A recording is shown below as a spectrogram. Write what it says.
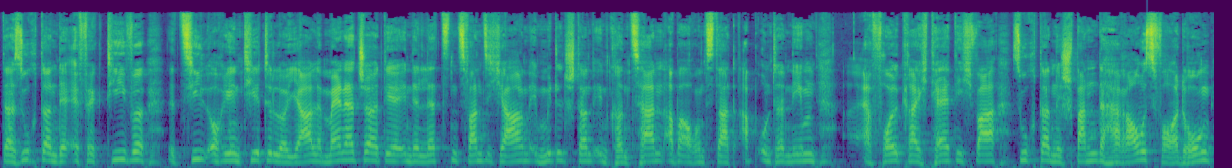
Da sucht dann der effektive, zielorientierte, loyale Manager, der in den letzten 20 Jahren im Mittelstand, in Konzernen, aber auch in Start-up-Unternehmen erfolgreich tätig war, sucht dann eine spannende Herausforderung.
